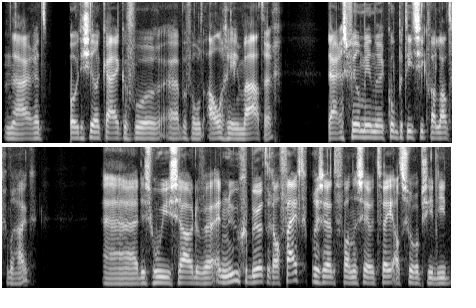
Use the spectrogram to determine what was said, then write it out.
naar het potentieel kijken voor bijvoorbeeld algen in water. Daar is veel minder competitie qua landgebruik. Uh, dus hoe zouden we. En nu gebeurt er al 50% van de CO2-absorptie die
